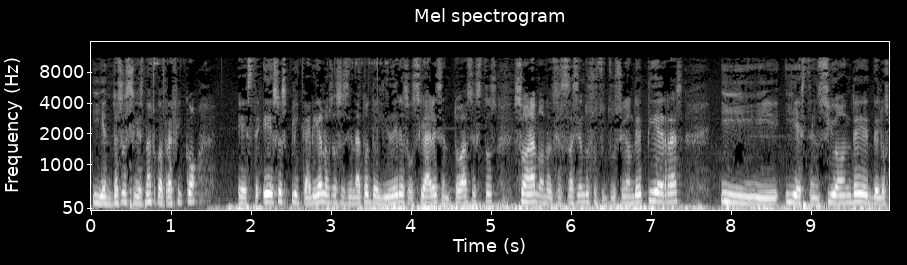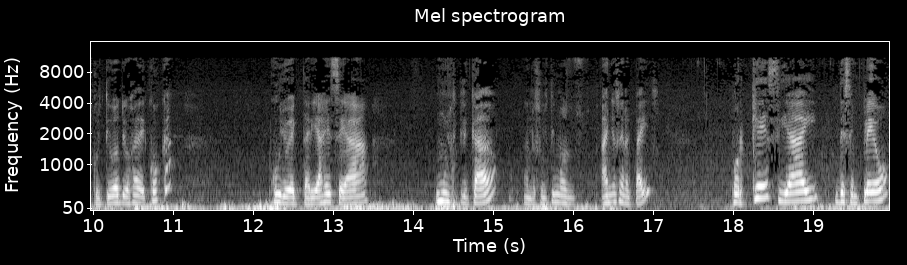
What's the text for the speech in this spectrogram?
Y entonces, si es narcotráfico, este, eso explicaría los asesinatos de líderes sociales en todas estas zonas donde se está haciendo sustitución de tierras y, extensión de, los cultivos de hoja de coca, cuyo hectariaje se ha multiplicado en los últimos años en el país. ¿Por qué si hay desempleo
